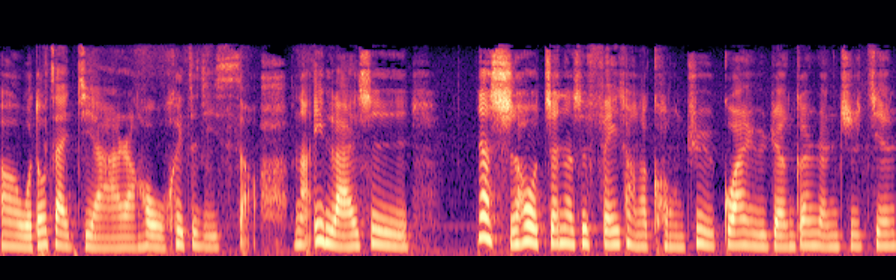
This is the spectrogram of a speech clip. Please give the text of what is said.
呃，我都在家，然后我会自己扫。那一来是那时候真的是非常的恐惧，关于人跟人之间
